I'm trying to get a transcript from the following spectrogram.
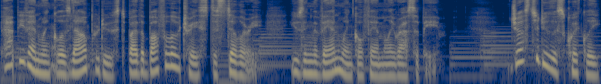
Pappy Van Winkle is now produced by the Buffalo Trace Distillery using the Van Winkle family recipe. Just to do this quickly,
